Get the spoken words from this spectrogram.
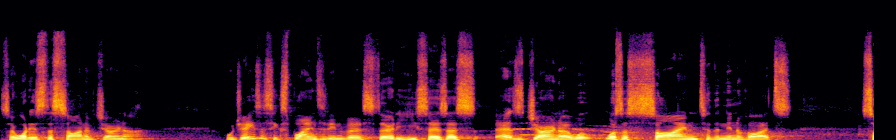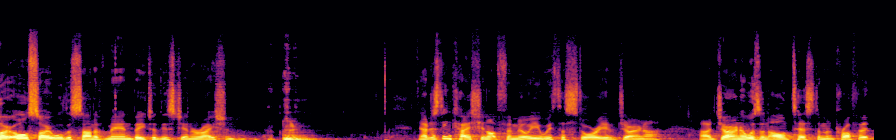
So, what is the sign of Jonah? Well, Jesus explains it in verse 30. He says, As, as Jonah was a sign to the Ninevites, so also will the Son of Man be to this generation. now, just in case you're not familiar with the story of Jonah, uh, Jonah was an Old Testament prophet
